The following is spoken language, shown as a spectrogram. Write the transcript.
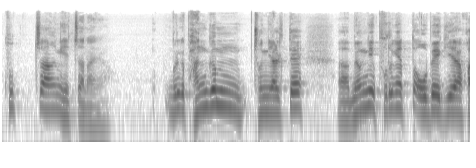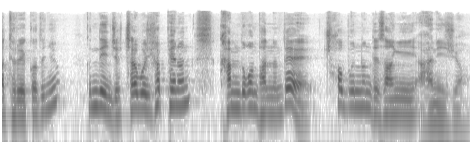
국장이 했잖아요. 우리가 방금 정리할 때 어, 명리 불응했다 500 이하 과태료 했거든요. 근데 이제 잘 보시 협회는 감독은 받는데 처분은 대상이 아니죠.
